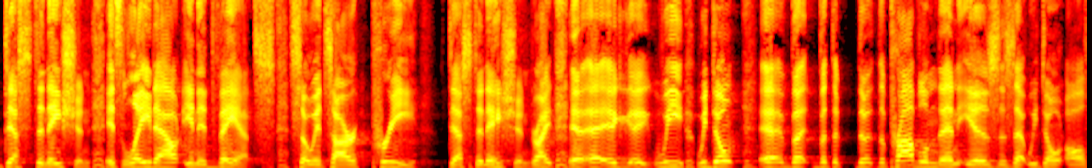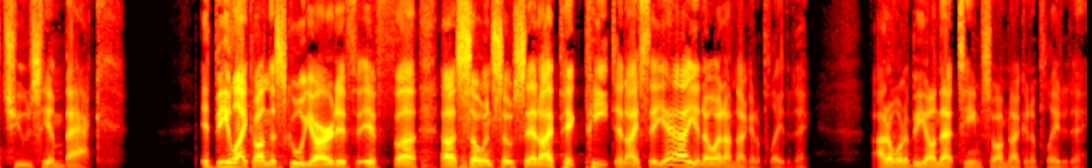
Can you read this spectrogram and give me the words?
destination. It's laid out in advance. So it's our pre destination, right? Uh, uh, uh, we, we don't, but, but the, the, the problem then is, is that we don't all choose him back. It'd be like on the schoolyard if if so and so said, "I pick Pete," and I say, "Yeah, you know what? I'm not going to play today. I don't want to be on that team, so I'm not going to play today."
